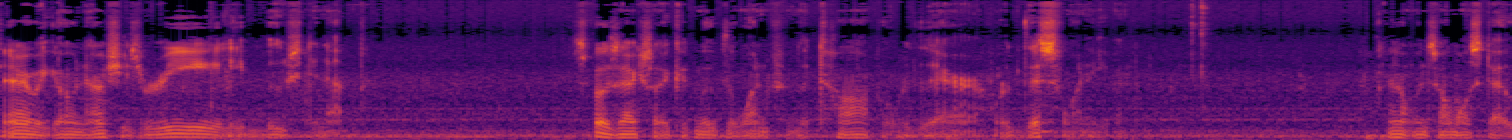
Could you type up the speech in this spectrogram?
There we go, now she's really boosting up. Suppose actually I could move the one from the top over there, or this one even. That one's almost out,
